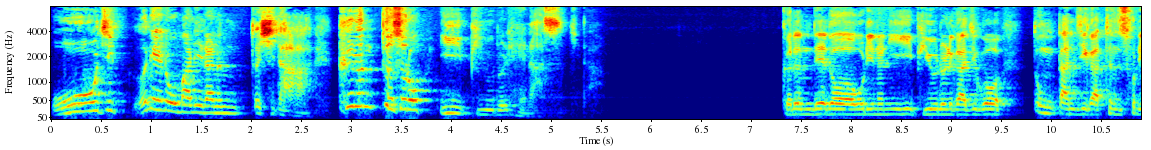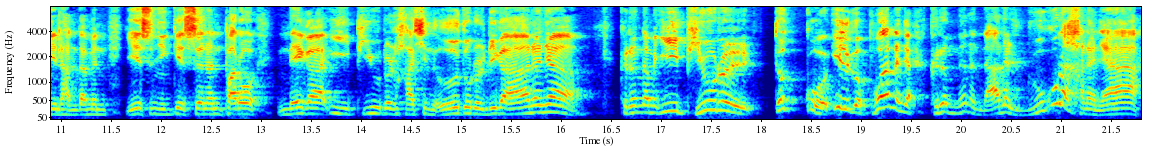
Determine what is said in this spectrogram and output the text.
오직 은혜로만이라는 뜻이다. 그런 뜻으로 이 비유를 해놨습니다. 그런데도 우리는 이 비유를 가지고 뚱딴지 같은 소리를 한다면 예수님께서는 바로 내가 이 비유를 하신 의도를 네가 아느냐? 그런다면 이 비유를 듣고 읽어 보았느냐? 그럼 너는 나를 누구라 하느냐?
